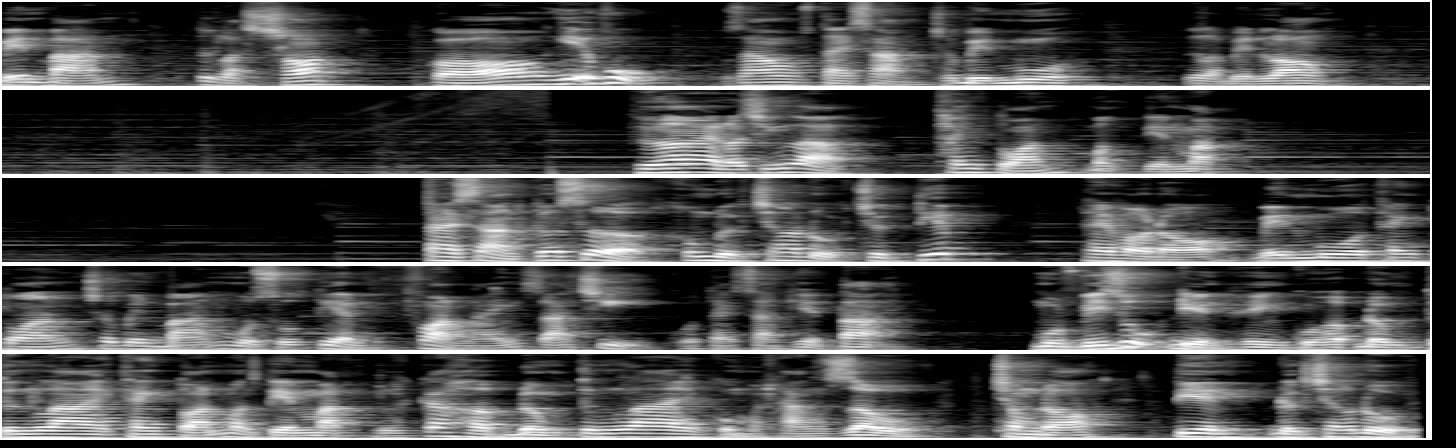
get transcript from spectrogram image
Bên bán, tức là short, có nghĩa vụ giao tài sản cho bên mua, tức là bên long. Thứ hai đó chính là thanh toán bằng tiền mặt. Tài sản cơ sở không được trao đổi trực tiếp Thay vào đó, bên mua thanh toán cho bên bán một số tiền phản ánh giá trị của tài sản hiện tại. Một ví dụ điển hình của hợp đồng tương lai thanh toán bằng tiền mặt là các hợp đồng tương lai của mặt hàng dầu, trong đó tiền được trao đổi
